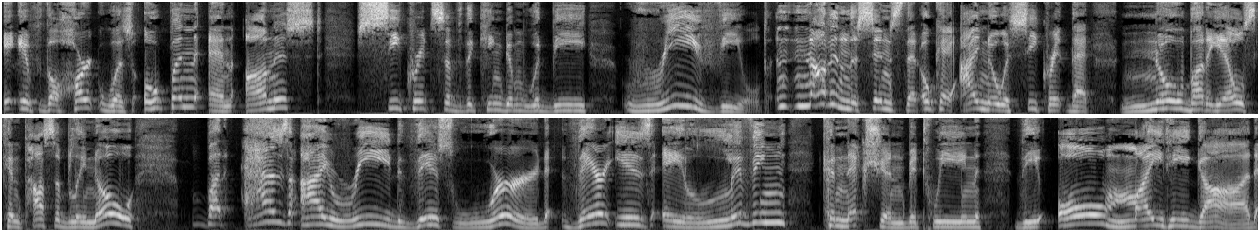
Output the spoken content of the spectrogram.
If the heart was open and honest, secrets of the kingdom would be revealed. Not in the sense that, okay, I know a secret that nobody else can possibly know, but as I read this word, there is a living connection between the Almighty God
